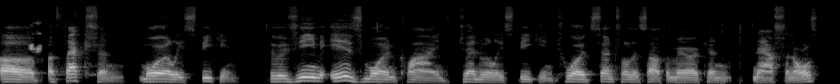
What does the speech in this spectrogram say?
of affection, morally speaking. The regime is more inclined, generally speaking, towards Central and South American nationals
